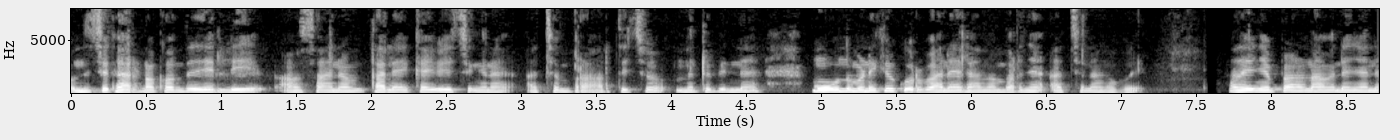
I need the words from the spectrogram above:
ഒന്നിച്ച് കരണക്കൊന്ത ചെല്ലി അവസാനം തലയിൽ കൈവച്ച് ഇങ്ങനെ അച്ഛൻ പ്രാർത്ഥിച്ചു. എന്നിട്ട് പിന്നെ മൂന്ന് മണിക്ക് കുർബാനയിലാന്നും പറഞ്ഞ് അച്ഛനങ്ങ് പോയി. അത് കഴിഞ്ഞപ്പോഴാണ് അവനെ ഞാൻ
